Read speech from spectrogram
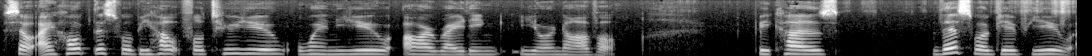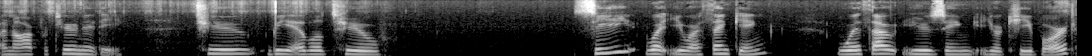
So I hope this will be helpful to you when you are writing your novel because this will give you an opportunity to be able to see what you are thinking without using your keyboard.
